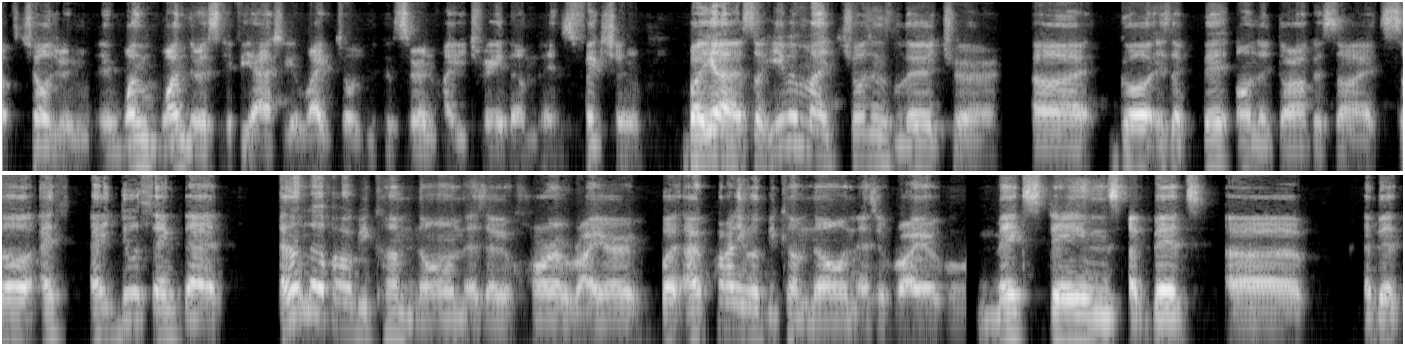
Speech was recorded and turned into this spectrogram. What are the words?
of children, and one wonders if he actually liked children, considering how he treated them in his fiction. But yeah, so even my children's literature uh, go is a bit on the darker side. So I I do think that I don't know if I would become known as a horror writer, but I probably would become known as a writer who makes things a bit uh, a bit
